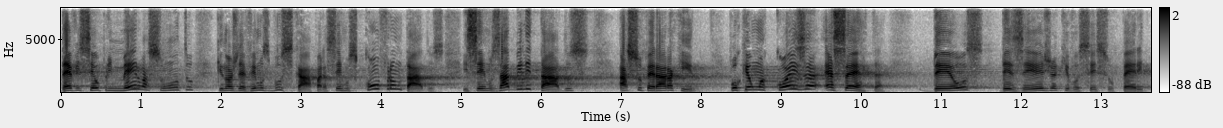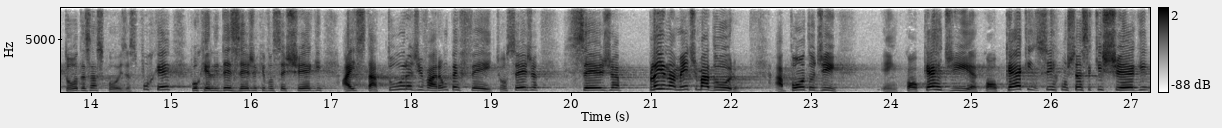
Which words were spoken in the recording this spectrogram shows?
Deve ser o primeiro assunto que nós devemos buscar para sermos confrontados e sermos habilitados a superar aquilo. Porque uma coisa é certa: Deus deseja que você supere todas as coisas. Por quê? Porque Ele deseja que você chegue à estatura de varão perfeito, ou seja, seja plenamente maduro, a ponto de, em qualquer dia, qualquer circunstância que chegue,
